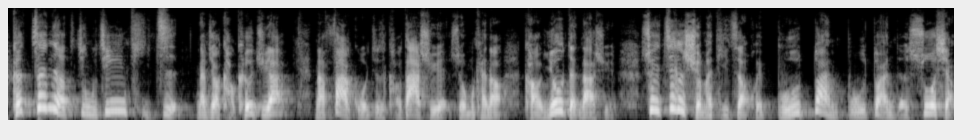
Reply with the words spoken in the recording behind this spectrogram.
可真的要进入精英体制，那就要考科举啊。那法国就是考大学，所以我们看到考优等大学，所以这个选拔体制啊，会不断不断的缩小。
